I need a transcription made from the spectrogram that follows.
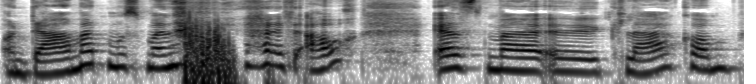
und damit muss man halt auch erstmal äh, klarkommen.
